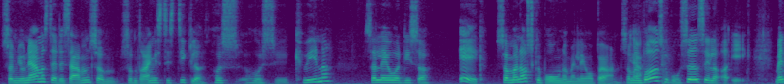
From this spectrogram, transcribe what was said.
som jo nærmest er det samme som, som drenges testikler hos, hos øh, kvinder, så laver de så æg, som man også skal bruge, når man laver børn. Så man Ja. både skal bruge sædceller og æg. Men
